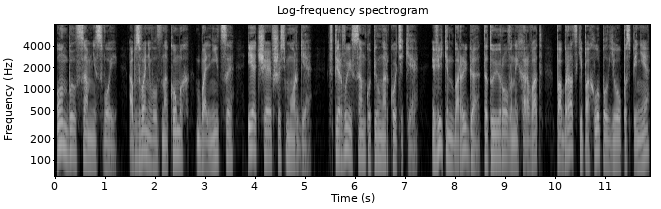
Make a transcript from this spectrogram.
Он был сам не свой, обзванивал знакомых, больницы и, отчаявшись, морге. Впервые сам купил наркотики. Викин барыга, татуированный хорват, по-братски похлопал его по спине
